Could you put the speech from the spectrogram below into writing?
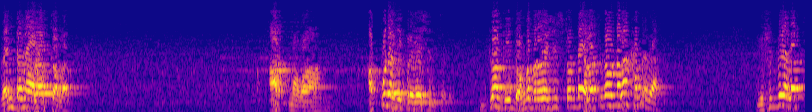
వెంటనే అలర్ట్ అవ్వాలి. ఆత్మవాన్. అప్పుడు అది ప్రవేశించదు. ఇంట్లోకి దొంగ ప్రవేశిస్తుంటే అలర్ట్గా ఉండాలా? కలదా యూ షుడ్ బి అలర్ట్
